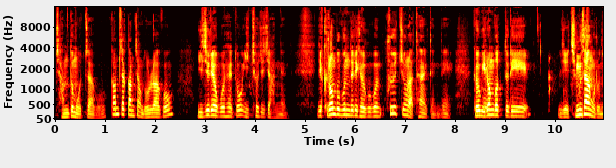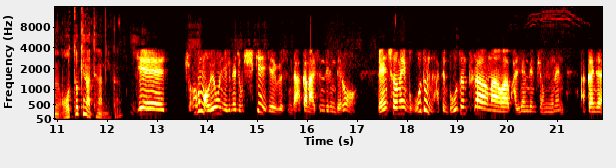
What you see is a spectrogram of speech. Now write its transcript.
잠도 못 자고 깜짝깜짝 놀라고 잊으려고 해도 잊혀지지 않는 이제 그런 부분들이 결국은 후유증을 나타낼 텐데 결국 네. 이런 것들이 이제 증상으로는 어떻게 나타납니까? 조금 어려운 얘기인데 좀 쉽게 얘기해 보겠습니다. 아까 말씀드린 대로 맨 처음에 모든 하여튼 모든 트라우마와 관련된 병리는 아까 이제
